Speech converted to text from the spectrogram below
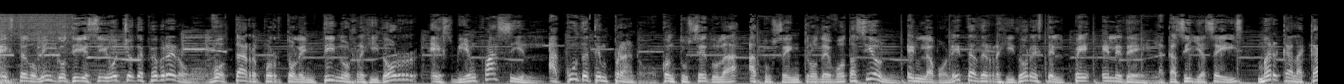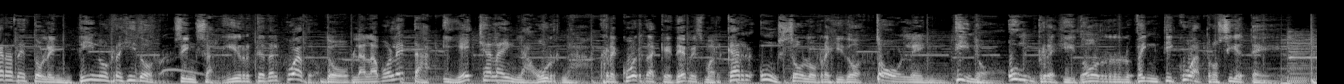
Este domingo 18 de febrero, votar por Tolentino Regidor es bien fácil. Acude temprano con tu cédula a tu centro de votación. En la boleta de regidores del PLD, la casilla 6, marca la cara de Tolentino Regidor sin salirte del cuadro. Dobla la boleta y échala en la urna. Recuerda que debes marcar un solo regidor. Tolentino, un regidor 24-7.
